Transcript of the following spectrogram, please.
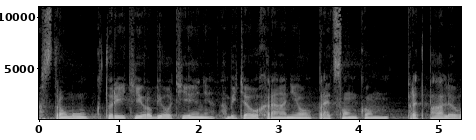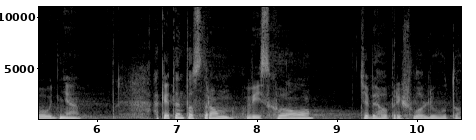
stromu, ktorý ti robil tieň, aby ťa ochránil pred slnkom, pred páľovou dňa. A keď tento strom vyschol, tebe ho prišlo ľúto.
